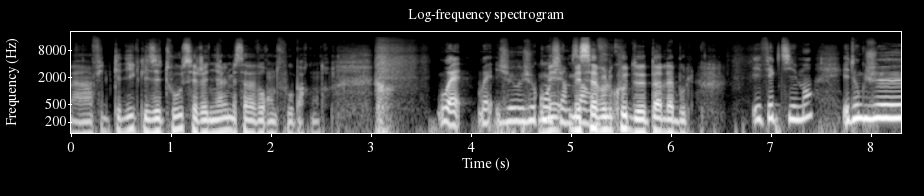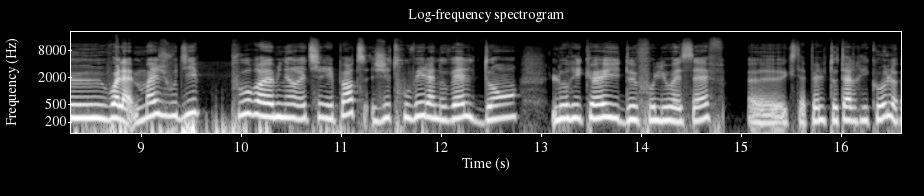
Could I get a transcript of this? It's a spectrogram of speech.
Bah, dit que lisez tout, c'est génial, mais ça va vous rendre fou par contre. Ouais, ouais, je, je Mais, confirme mais ça. ça hein. vaut le coup de perdre la boule. Effectivement. Et donc, je. Voilà, moi, je vous dis, pour euh, Minority Report, j'ai trouvé la nouvelle dans le recueil de Folio SF. euh, qui s'appelle Total Recall.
